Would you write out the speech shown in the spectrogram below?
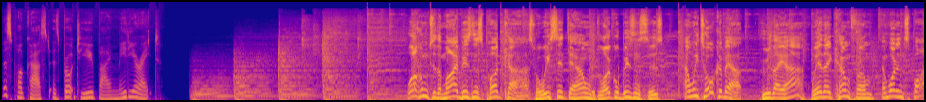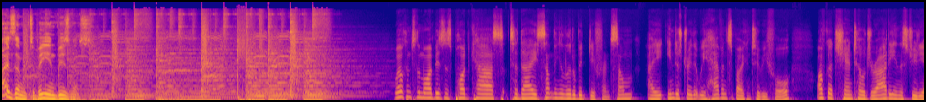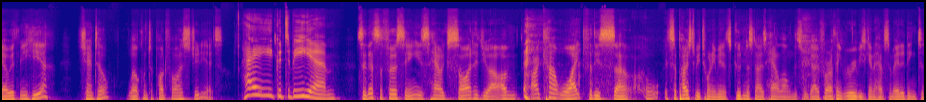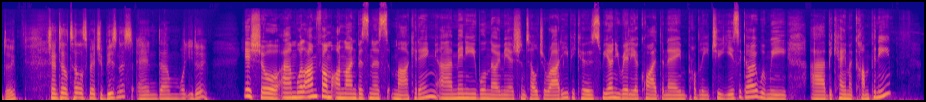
This podcast is brought to you by Media 8. Welcome to the My Business Podcast, where we sit down with local businesses and we talk about who they are, where they come from, and what inspires them to be in business. Welcome to the My Business Podcast. Today, something a little bit different, some a industry that we haven't spoken to before. I've got Chantal Gerardy in the studio with me here. Chantal, welcome to Podfire Studios. Hey, good to be here. So that's the first thing is how excited you are. I'm, I can't wait for this. Uh, it's supposed to be 20 minutes. Goodness knows how long this will go for. I think Ruby's going to have some editing to do. Chantal, tell us about your business and um, what you do. Yeah, sure. Um, well, I'm from online business marketing. Uh, many will know me as Chantal Gerardy because we only really acquired the name probably two years ago when we uh, became a company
